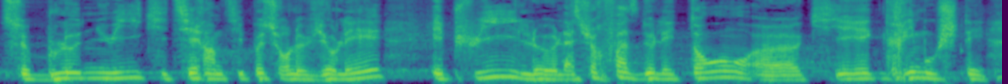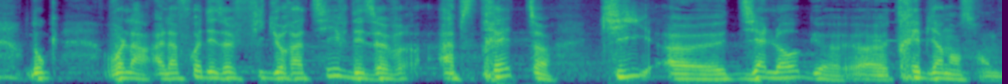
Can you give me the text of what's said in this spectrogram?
ce bleu nuit qui tire un petit peu sur le violet, et puis le, la surface de l'étang euh, qui est gris moucheté. Donc voilà, à la fois des œuvres figuratives, des œuvres abstraites qui euh, dialoguent euh, très bien ensemble.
